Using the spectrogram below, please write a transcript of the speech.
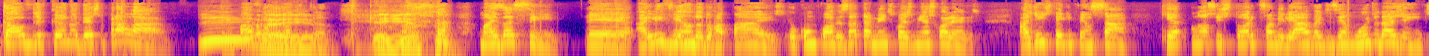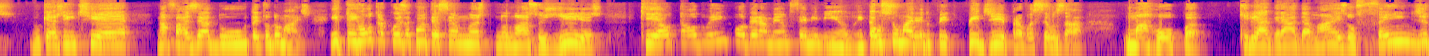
Caldo de cana eu deixo pra lá. Ih, Tem pavor caldo de cana. Que isso? Mas assim, é, aliviando a do rapaz, eu concordo exatamente com as minhas colegas. A gente tem que pensar que o nosso histórico familiar vai dizer muito da gente, do que a gente é, na fase adulta e tudo mais. E tem outra coisa acontecendo nos, nos nossos dias, que é o tal do empoderamento feminino. Então, se o marido pe pedir para você usar uma roupa que lhe agrada mais, ofende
